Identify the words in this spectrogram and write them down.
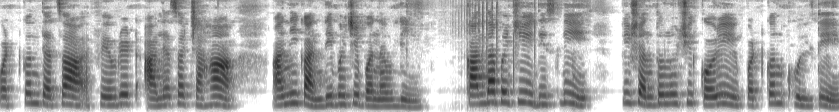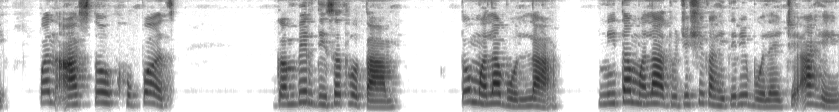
पटकन त्याचा फेवरेट आल्याचा चहा आणि कांदीभजी बनवली. कांदाभजी दिसली की शंतनूची कळी पटकन खुलते पण आज तो खूपच गंभीर दिसत होता. तो मला बोलला नीता मला तुझ्याशी काहीतरी बोलायचे आहे.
